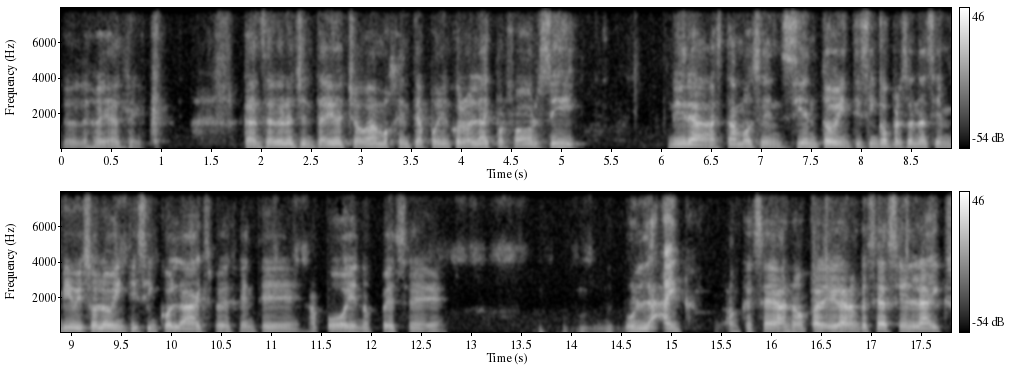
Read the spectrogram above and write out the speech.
Yo le voy al Necaxa. Cancelero 88, vamos gente, apoyen con los likes, por favor, sí. Mira, estamos en 125 personas en vivo y solo 25 likes, pues, gente, apóyennos, pues, eh, un like, aunque sea, ¿no? Para llegar aunque sea a 100 likes.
